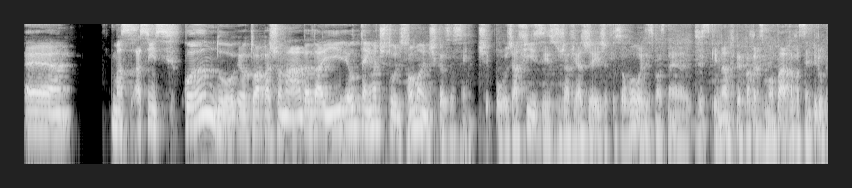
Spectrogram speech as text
É, mas, assim, quando eu tô apaixonada, daí eu tenho atitudes românticas, assim. Tipo, já fiz isso, já viajei, já fiz horrores, mas, né, disse que não, porque eu tava desmontada, tava sem peruca.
